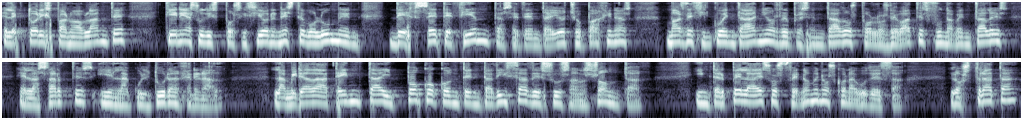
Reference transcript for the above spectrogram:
El lector hispanohablante tiene a su disposición en este volumen de 778 páginas más de 50 años representados por los debates fundamentales en las artes y en la cultura en general. La mirada atenta y poco contentadiza de Susan Sontag interpela a esos fenómenos con agudeza, los trata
